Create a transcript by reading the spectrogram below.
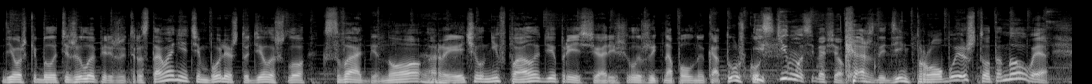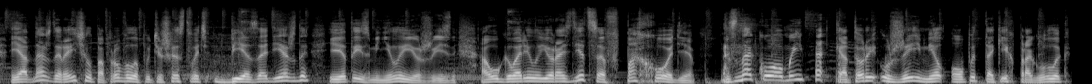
Девушке было тяжело пережить расставание, тем более, что дело шло к свадьбе. Но Рэйчел не впала в депрессию, а решила жить на полную катушку. И скинула себя все. Каждый день пробуя что-то новое. И однажды Рэйчел попробовала путешествовать без одежды, и это изменило ее жизнь. А уговорил ее раздеться в походе. Знакомый, который уже имел опыт таких прогулок.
